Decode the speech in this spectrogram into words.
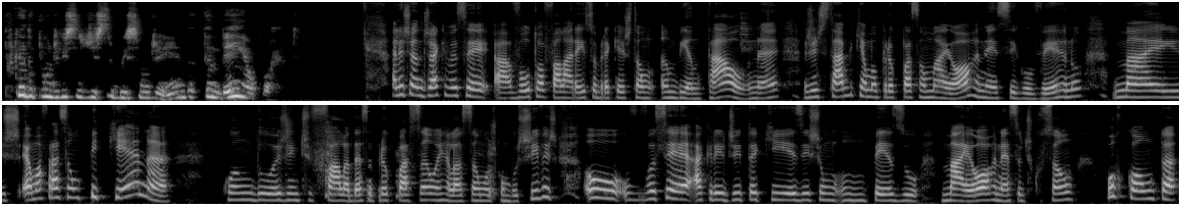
porque do ponto de vista de distribuição de renda também é o correto. Alexandre, já que você ah, voltou a falar aí sobre a questão ambiental, né? A gente sabe que é uma preocupação maior nesse governo, mas é uma fração pequena quando a gente fala dessa preocupação em relação aos combustíveis? Ou você acredita que existe um, um peso maior nessa discussão por conta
